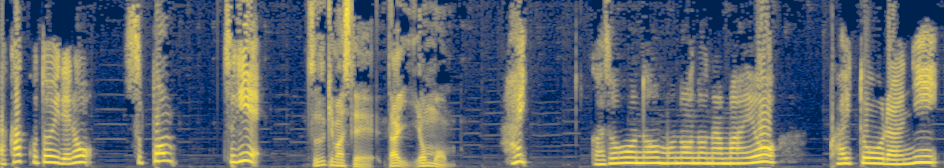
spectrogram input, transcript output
あ、かっこトイレの、すっぽん。次へ。続きまして、第4問。はい。画像のものの名前を回答欄に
